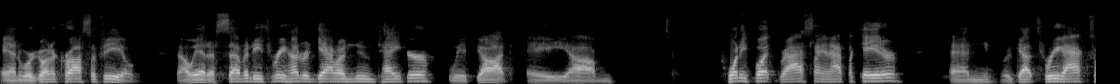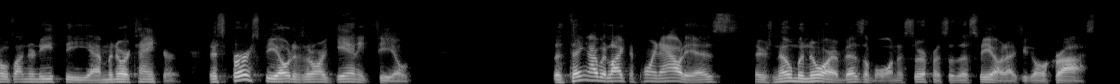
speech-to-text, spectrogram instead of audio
and we're going to cross the field. Now we had a 7,300 gallon Nuhn tanker. We've got a um, 20 foot grassland applicator and we've got three axles underneath the uh, manure tanker. This first field is an organic field. The thing I would like to point out is there's no manure visible on the surface of this field as you go across.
